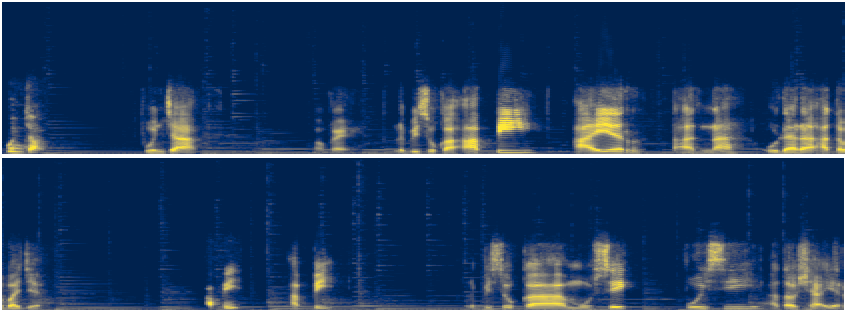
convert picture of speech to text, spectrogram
Puncak. Puncak. Oke. Okay. Lebih suka api, air, tanah, udara atau baja? Api. Api. Lebih suka musik, puisi, atau syair?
